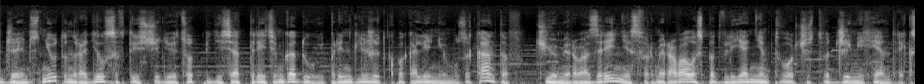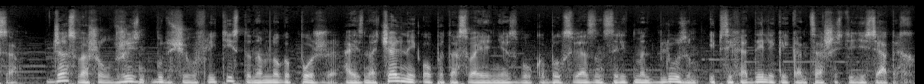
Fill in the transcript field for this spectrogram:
Джеймс Ньютон родился в 1953 году и принадлежит к поколению музыкантов, чье мировоззрение сформировалось под влиянием творчества Джимми Хендрикса. Джаз вошел в жизнь будущего флейтиста намного позже, а изначальный опыт освоения звука был связан с ритм-блюзом и психоделикой конца 60-х.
